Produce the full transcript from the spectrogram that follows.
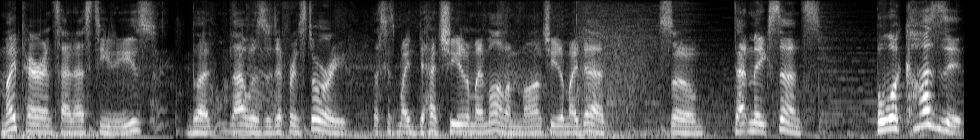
My parents had STDs. But that was a different story. That's because my dad cheated on my mom, and my mom cheated on my dad. So, that makes sense. But what causes it?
